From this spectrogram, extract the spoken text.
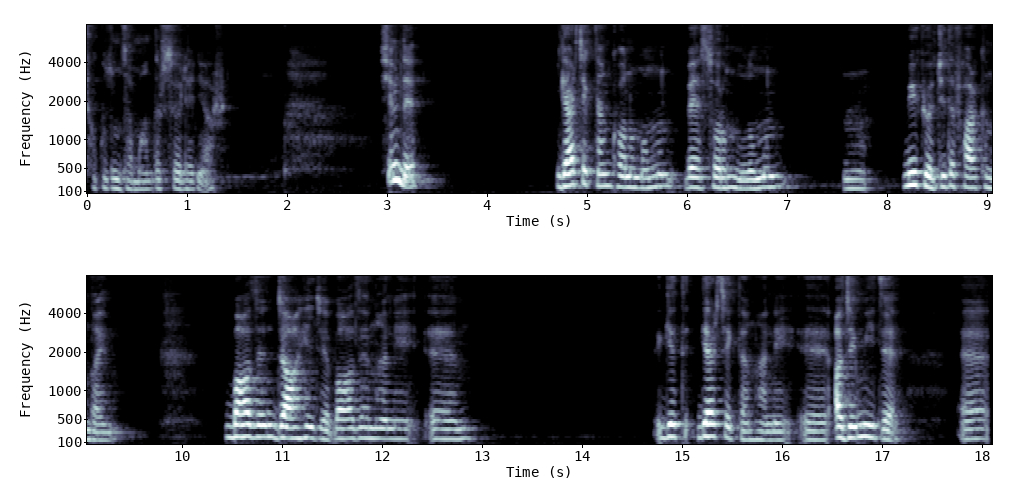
Çok uzun zamandır söyleniyor. Şimdi gerçekten konumumun ve sorumluluğumun ıı, büyük ölçüde farkındayım. Bazen cahilce, bazen hani e, gerçekten hani e, acemice e,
